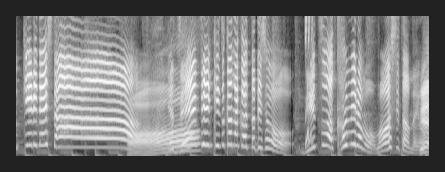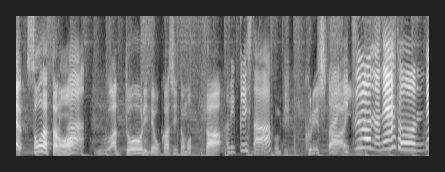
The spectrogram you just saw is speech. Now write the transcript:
ドッキリでした。いやあ全然気づかなかったでしょも回してたんだよ。えそうだったの？うわ道理でおかしいと思った。あびっくりした？びっくりした。まあいつものねトーンで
